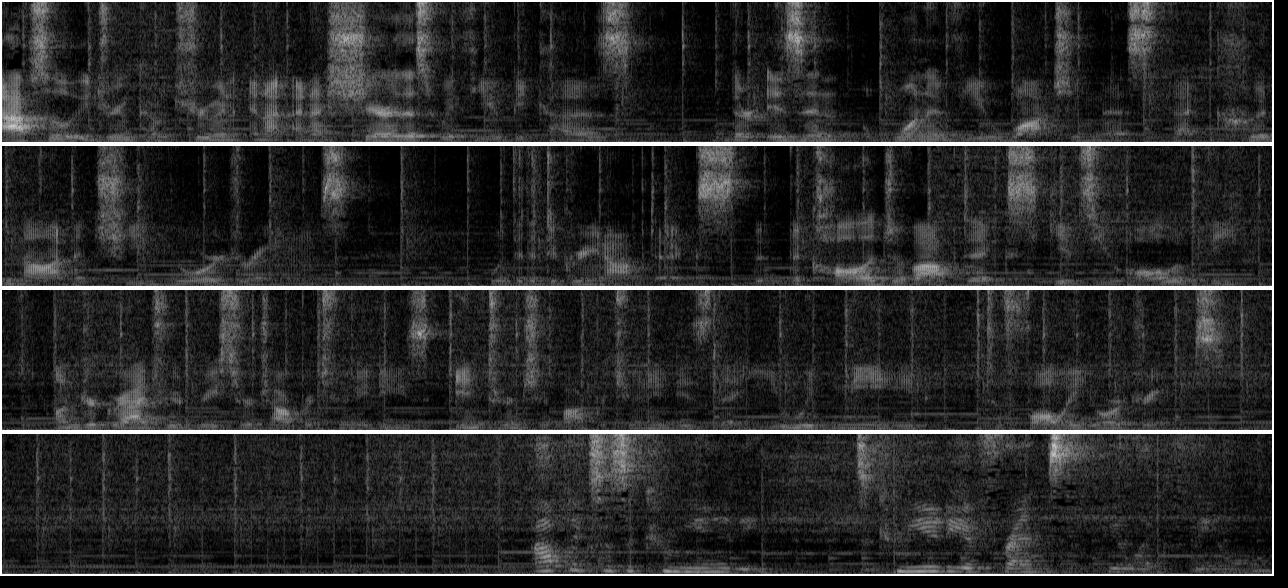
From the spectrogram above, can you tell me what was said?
absolutely dream come true, and, and, I, and I share this with you because there isn't one of you watching this that could not achieve your dreams with a degree in optics. The, the College of Optics gives you all of the undergraduate research opportunities, internship opportunities that you would need to follow your dreams. Optics is a community. It's a community of friends that feel like family.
